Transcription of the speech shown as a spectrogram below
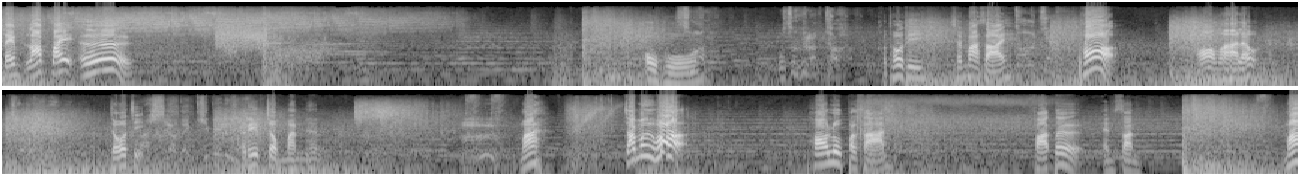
เต็มๆรับไปเออ โอ้โห ขอโทษที ฉันมาสาย พ่อ พ่อมาแล้ว โจจิ รีบจบมันเถอะมา จับมือพ่อ พ่อลูกประสาน Father and Son มา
